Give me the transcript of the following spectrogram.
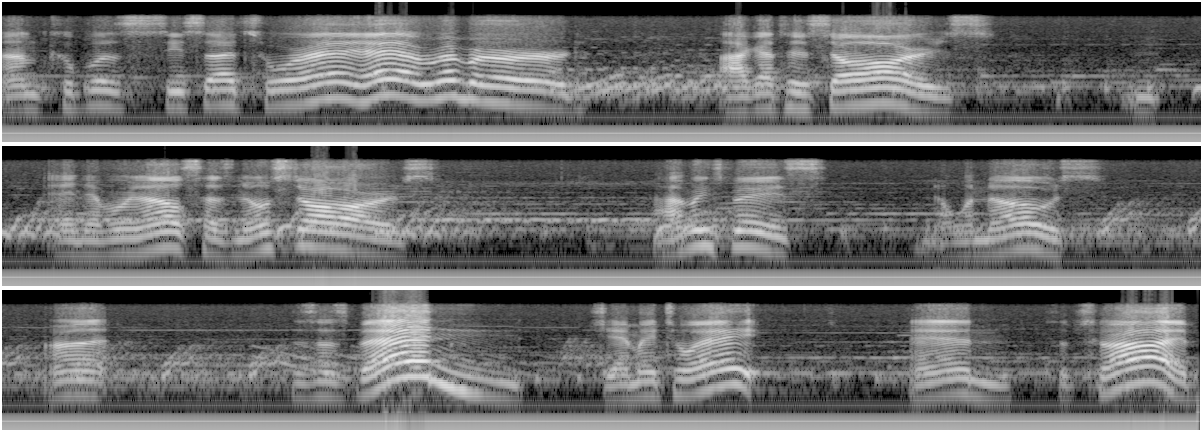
I'm Koopa's Seaside Soiree. Hey, I remembered. I got two stars and everyone else has no stars. Having space, no one knows. Alright, this has been Jam828, and subscribe,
